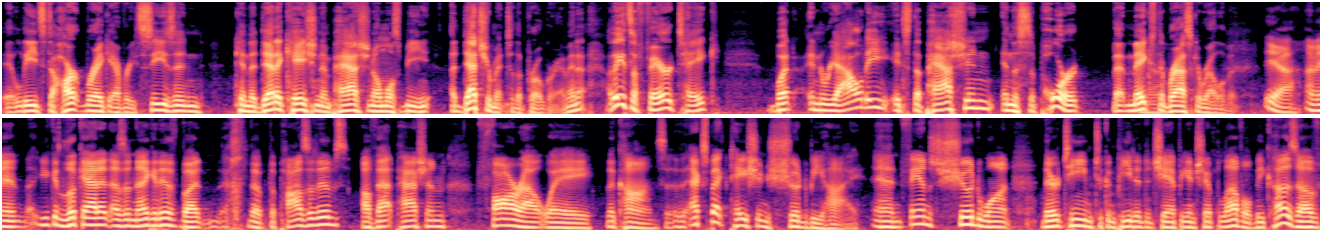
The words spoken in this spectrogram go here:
It leads to heartbreak every season. Can the dedication and passion almost be a detriment to the program? And I think it's a fair take, but in reality, it's the passion and the support that makes Nebraska relevant. Yeah, I mean, you can look at it as a negative, but the the positives of that passion far outweigh the cons. The expectation should be high, and fans should want their team to compete at a championship level because of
